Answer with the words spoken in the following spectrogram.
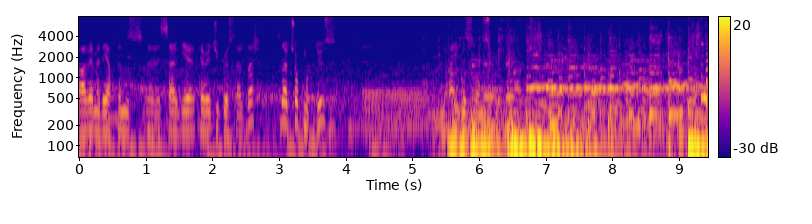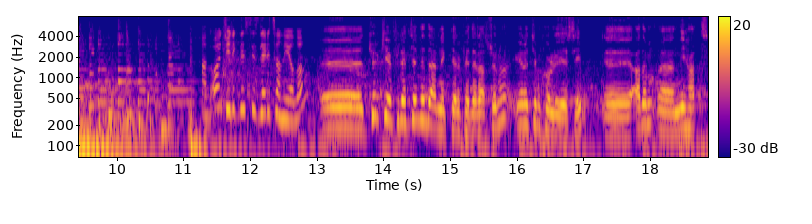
AVM'de yaptığımız e, sergiye teveccüh gösterdiler. Bizler çok mutluyuz. E, hayırlısı olsun. Öncelikle sizleri tanıyalım. Ee, Türkiye Filateli Dernekleri Federasyonu Yönetim Kurulu üyesiyim. Ee, adım e, Nihat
